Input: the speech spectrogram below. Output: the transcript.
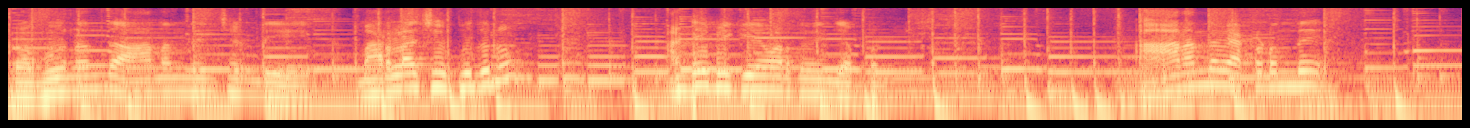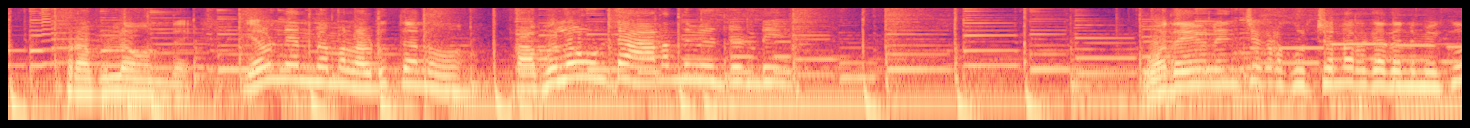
ప్రభునందు ఆనందించండి. మరలా చెప్పుదును. అంటే మీకు ఏమర్థమైంది చెప్పండి. ఆనందం ఎక్కడుంది? ప్రభులో ఉంది. ఏమన్నా నేను మిమ్మల్ని అడుగుతాను? ప్రభులో ఉంటే ఆనందం ఏంటండి? ఉదయం నుంచి ఇక్కడ కూర్చున్నారు కదండి మీకు?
